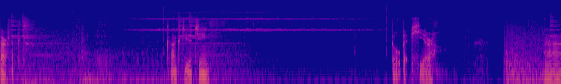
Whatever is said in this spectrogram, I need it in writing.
Perfect. Cog duty. Go back here. Uh,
